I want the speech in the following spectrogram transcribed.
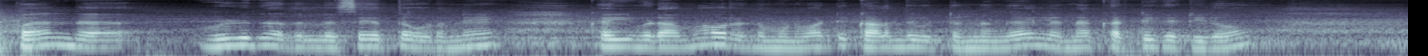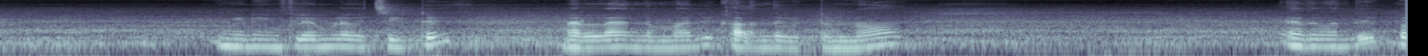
இப்போ இந்த விழுது அதில் சேர்த்த உடனே கை விடாமல் ஒரு ரெண்டு மூணு வாட்டி கலந்து விட்டுணுங்க இல்லைன்னா கட்டி கட்டிடும். மீடியம் ஃப்ளேமில் வச்சுக்கிட்டு நல்லா இந்த மாதிரி கலந்து விட்டுடணும். இது வந்து இப்போ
